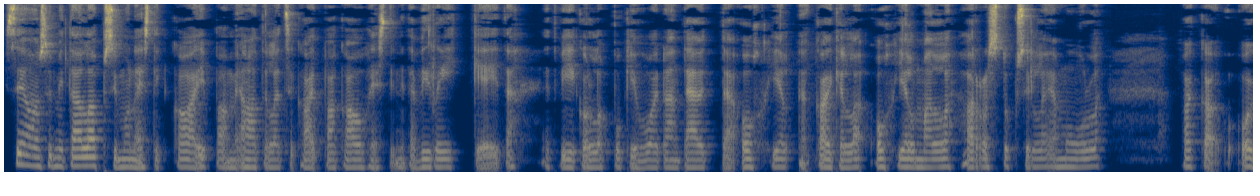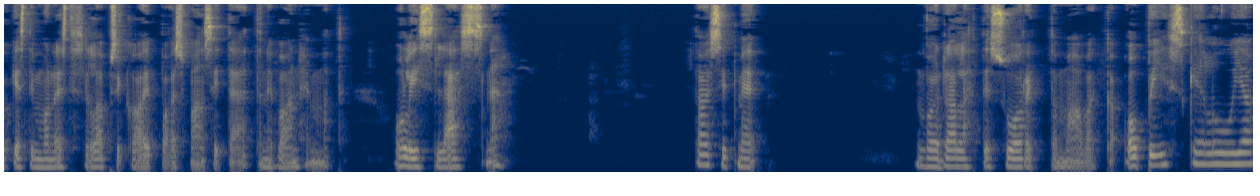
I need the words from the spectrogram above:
se on se, mitä lapsi monesti kaipaa. Me ajatellaan, että se kaipaa kauheasti niitä virikkeitä, että viikonloppukin voidaan täyttää ohjel- kaikella ohjelmalla, harrastuksilla ja muulla. Vaikka oikeasti monesti se lapsi kaipaisi vaan sitä, että ne vanhemmat olisi läsnä. Tai sitten me voidaan lähteä suorittamaan vaikka opiskeluja.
